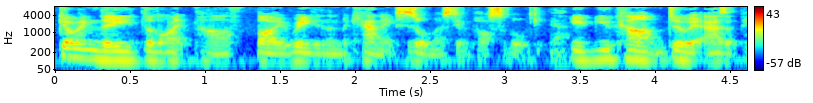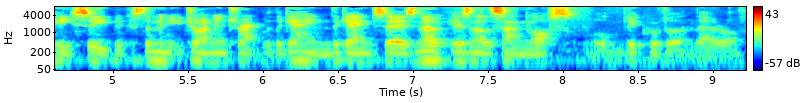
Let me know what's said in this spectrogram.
going the, the light path by reading the mechanics is almost impossible. Yeah. You you can't do it as a PC because the minute you try and interact with the game, the game says no, here's another SAN loss or the equivalent thereof.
